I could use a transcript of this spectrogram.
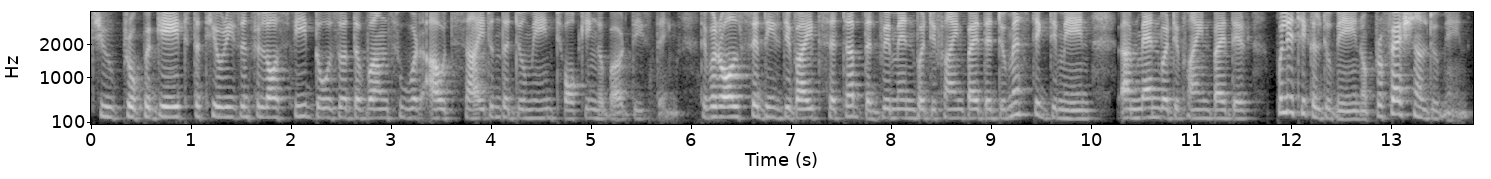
to propagate the theories and philosophy, those are the ones who were outside in the domain talking about these things. There were also these divides set up that women were defined by their domestic domain and men were defined by their political domain or professional domain.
